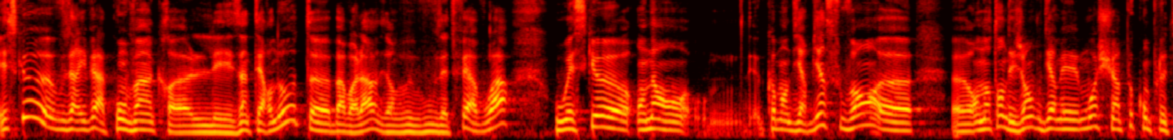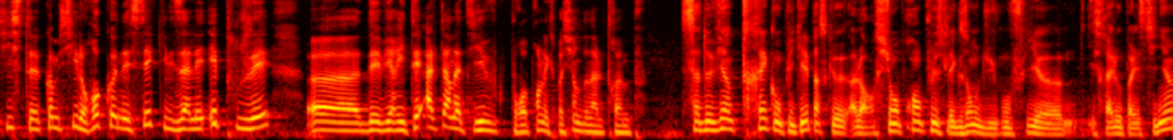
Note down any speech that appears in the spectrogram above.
Est-ce que vous arrivez à convaincre euh, les internautes, ben voilà, vous vous êtes fait avoir, ou est-ce que on a, comment dire, bien souvent, euh, on entend des gens vous dire mais moi je suis un peu complotiste, comme s'ils reconnaissaient qu'ils allaient épouser des vérités alternatives, pour reprendre l'expression de Donald Trump ça devient très compliqué parce que, alors, si on prend en plus l'exemple du conflit euh, israélo-palestinien,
